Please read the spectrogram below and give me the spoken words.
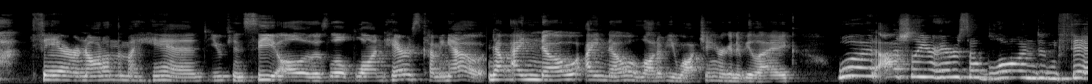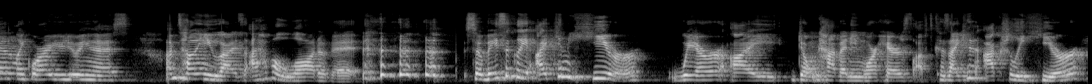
there, not on the, my hand, you can see all of those little blonde hairs coming out. Now, I know, I know a lot of you watching are gonna be like, what, Ashley, your hair is so blonde and thin, like, why are you doing this? I'm telling you guys, I have a lot of it. so basically, I can hear where I don't have any more hairs left because I can actually hear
